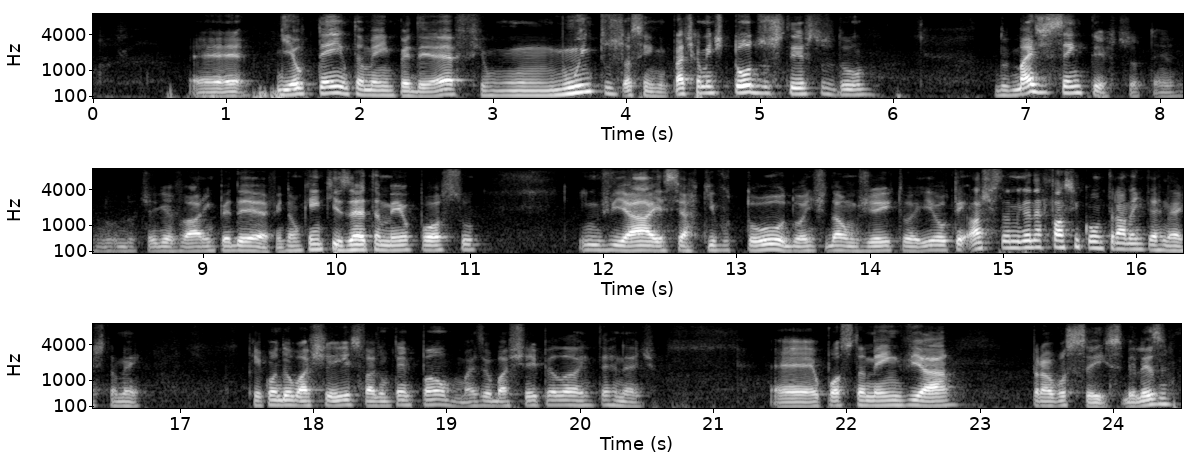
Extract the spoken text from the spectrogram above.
É, e eu tenho também em PDF um, muitos, assim, praticamente todos os textos do, do mais de 100 textos eu tenho do, do Che Guevara em PDF. Então quem quiser também eu posso enviar esse arquivo todo, a gente dá um jeito aí. Eu tenho, acho que se não me engano é fácil encontrar na internet também. Porque quando eu baixei isso faz um tempão, mas eu baixei pela internet. É, eu posso também enviar para vocês, beleza?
